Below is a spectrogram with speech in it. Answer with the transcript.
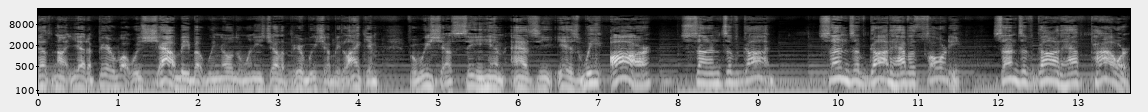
Doth not yet appear what we shall be, but we know that when he shall appear, we shall be like him, for we shall see him as he is. We are sons of God. Sons of God have authority. Sons of God have power.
